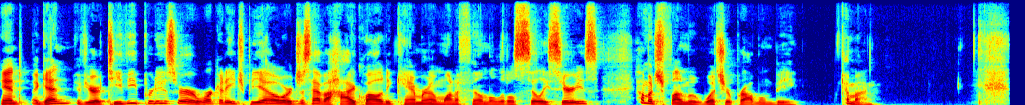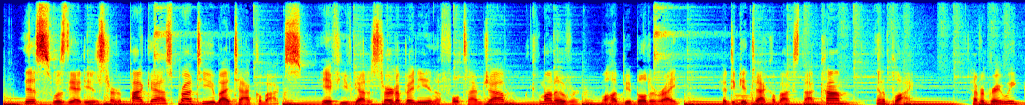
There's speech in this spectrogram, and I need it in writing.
And again, if you're a TV producer or work at HBO or just have a high quality camera and want to film a little silly series, how much fun would What's Your Problem be? Come on. This was the Idea to Startup Podcast brought to you by Tacklebox. If you've got a startup idea and a full time job, come on over. We'll help you build it right. Head to gettacklebox.com and apply. Have a great week.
